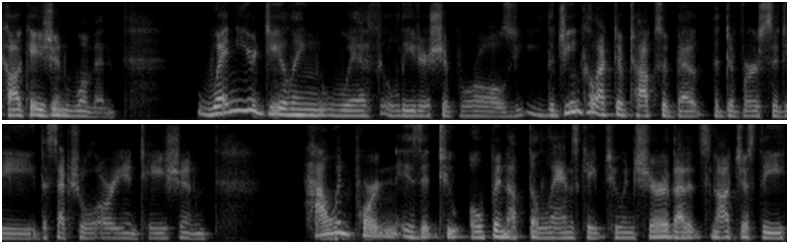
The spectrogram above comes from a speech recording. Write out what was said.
caucasian woman when you're dealing with leadership roles the Jean Collective talks about the diversity the sexual orientation. How important is it to open up the landscape to ensure that it's not just the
